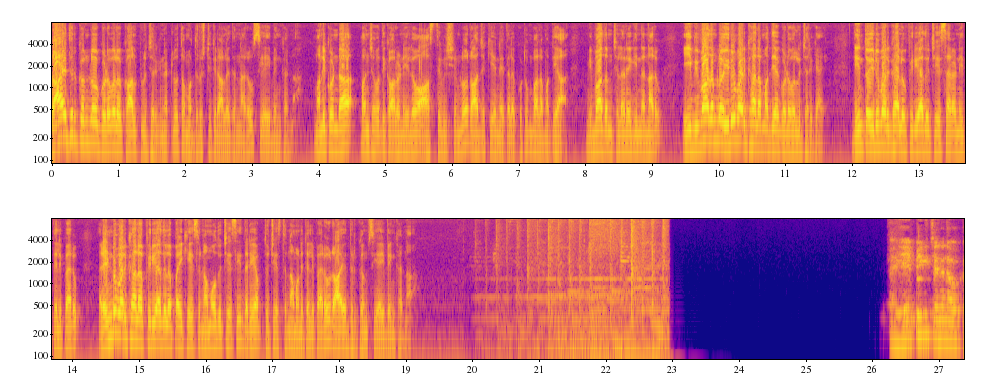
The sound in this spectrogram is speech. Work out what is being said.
రాయదుర్గంలో గొడవలో కాల్పులు జరిగినట్లు తమ దృష్టికి రాలేదన్నారు సిఐ వెంకన్న. మణికొండ పంచవతి కాలనీలో ఆస్తి విషయంలో రాజకీయ నేతల కుటుంబాల మధ్య వివాదం చెలరేగిందన్నారు. ఈ వివాదంలో ఇరు వర్గాల మధ్య గొడవలు జరిగాయి. దీంతో ఇరు వర్గాలు ఫిర్యాదు చేశారని తెలిపారు. రెండు వర్గాల ఫిర్యాదులపై కేసు నమోదు చేసి దర్యాప్తు చేస్తున్నామని తెలిపారు రాయదుర్గం సిఐ వెంకన్న. ఏపీకి చెందిన ఒక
